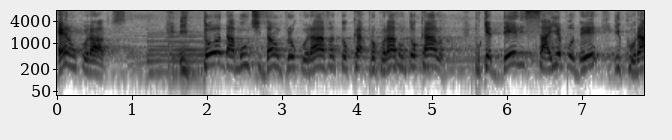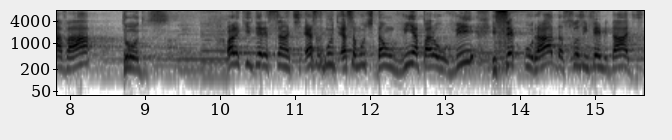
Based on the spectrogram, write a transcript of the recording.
eram curados. E toda a multidão procurava toca, procuravam tocá-lo, porque deles saía poder e curava a todos. Olha que interessante, essa, multidão vinha para ouvir e ser curada das suas enfermidades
